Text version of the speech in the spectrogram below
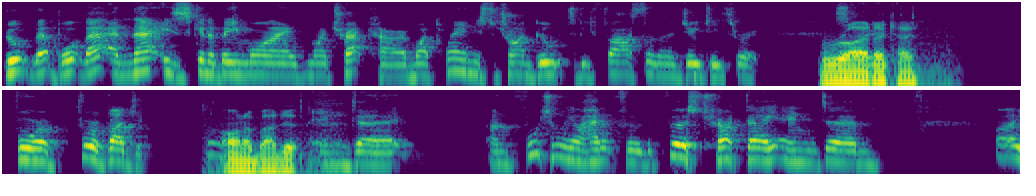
built that, bought that, and that is going to be my my track car. My plan is to try and build it to be faster than a GT3. Right. So, okay. For a for a budget. On a budget. And uh, unfortunately, I had it for the first track day, and um, I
